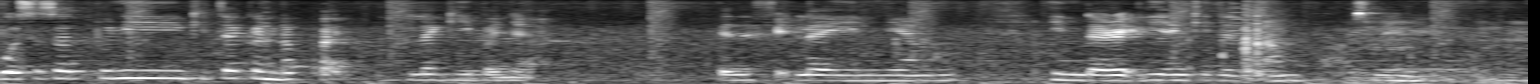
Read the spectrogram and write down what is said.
buat sesuatu ni kita akan dapat lagi banyak benefit lain yang indirectly yang kita tak nampak mm-hmm. sebenarnya mm-hmm.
